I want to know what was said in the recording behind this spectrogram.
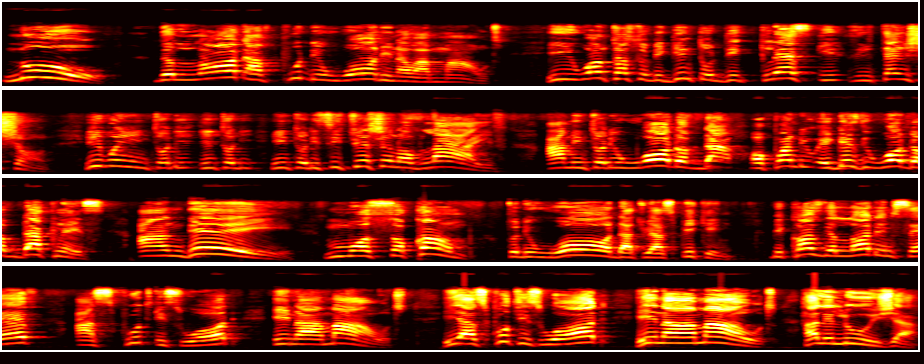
No, the Lord have put the word in our mouth. He wants us to begin to declare his intention, even into the into the into the situation of life and into the word of that upon the against the word of darkness, and they must succumb to the word that we are speaking, because the Lord Himself has put His word in our mouth. He has put His word in our mouth. Hallelujah.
